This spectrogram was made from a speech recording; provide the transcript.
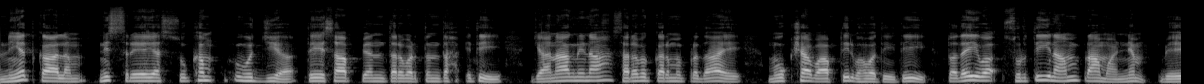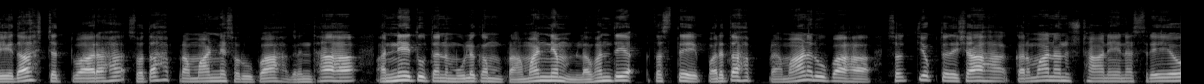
नियत्कालं निःश्रेयसुखम् उपभुज्य तेषाप्यन्तर्वर्तन्तः इति ज्ञानाग्निना सर्वकर्मप्रदाये मोक्षवाप्तिर्भवति इति तदैव श्रुतीनां प्रामाण्यं वेदाश्चत्वारः स्वतः प्रामाण्यस्वरूपाः ग्रन्थाः। अन्ये तु तन्मूलकं प्राण्यम लभंते तस्ते परतः सत्युक्त दिशा कर्मानुष्ठानेन श्रेयो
